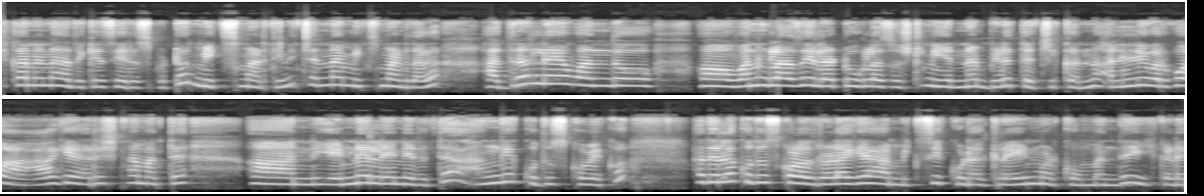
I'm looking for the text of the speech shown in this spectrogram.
ಚಿಕನನ್ನು ಅದಕ್ಕೆ ಸೇರಿಸ್ಬಿಟ್ಟು ಮಿಕ್ಸ್ ಮಾಡ್ತೀನಿ. ಚೆನ್ನಾಗಿ ಮಿಕ್ಸ್ ಮಾಡಿದಾಗ ಅದರಲ್ಲೇ ಒಂದು ಒನ್ ಗ್ಲಾಸ್ ಇಲ್ಲ ಟೂ ಗ್ಲಾಸ್ ಅಷ್ಟು ನೀರನ್ನ ಬಿಡುತ್ತೆ ಚಿಕನ್ನು ಅಲ್ಲಿವರೆಗೂ ಹಾಗೆ ಅರಿಶಿನ ಮತ್ತು ಎಣ್ಣೆಲೇನಿರುತ್ತೆ ಹಾಗೆ ಕುದಿಸ್ಕೋಬೇಕು. ಅದೆಲ್ಲ ಕುದಿಸ್ಕೊಳ್ಳೋದ್ರೊಳಗೆ ಆ ಮಿಕ್ಸಿ ಕೂಡ ಗ್ರೈಂಡ್ ಮಾಡ್ಕೊಂಬಂದು, ಈ ಕಡೆ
